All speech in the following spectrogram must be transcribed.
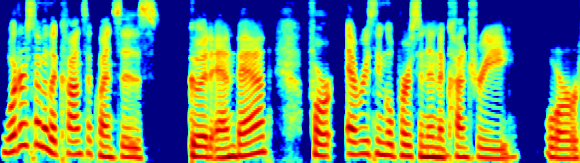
What are some of the consequences good and bad, for every single person in a country or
